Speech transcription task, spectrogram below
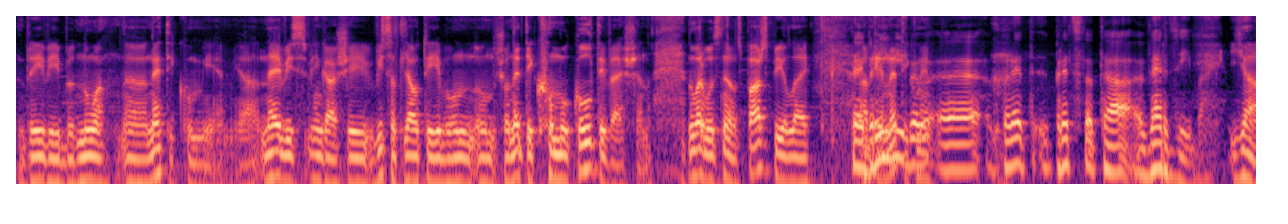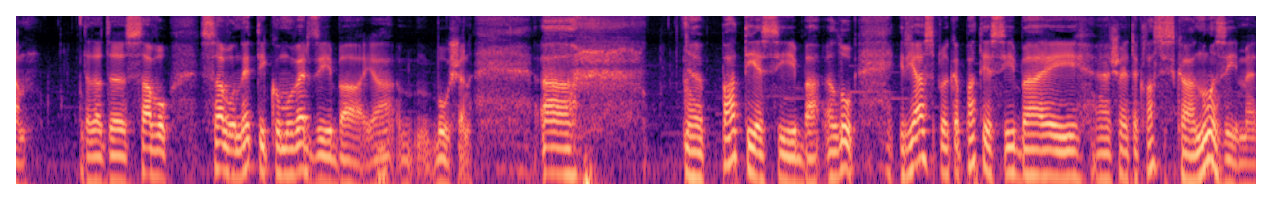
brīvību no netikumiem. Jā. Nevis vienkārši visatļautību un, un šo netikumu kultivēšanu ievērošana. Nu, varbūt es nedaudz pārspīlēju. Tā ir brīvība pret, pretstatā verdzībai. Jā. Tātad savu, savu netikumu verdzībā jā, būšana. Uh, patiesība, lūk, ir jāsaprot, ka patiesībai šeit klasiskā nozīmē,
